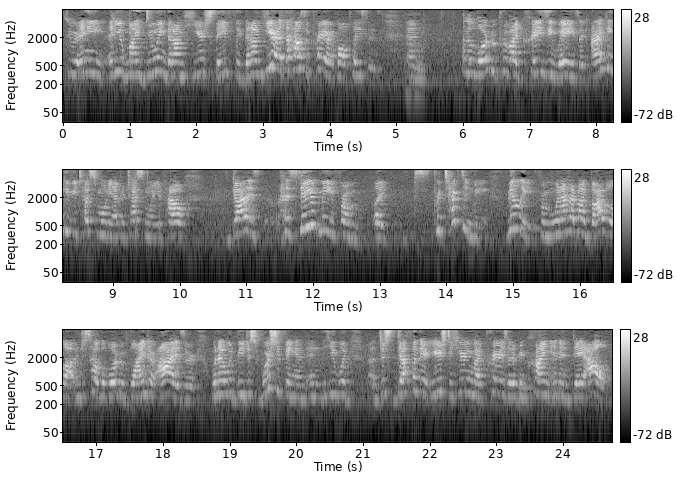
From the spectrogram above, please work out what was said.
through any, any of my doing that I'm here safely, that I'm here at the house of prayer of all places. And, and the Lord would provide crazy ways. Like, I can give you testimony after testimony of how God is, has saved me from, like, protected me, really, from when I had my Bible out and just how the Lord would blind their eyes, or when I would be just worshiping and, and He would uh, just deafen their ears to hearing my prayers that I've been crying in and day out.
